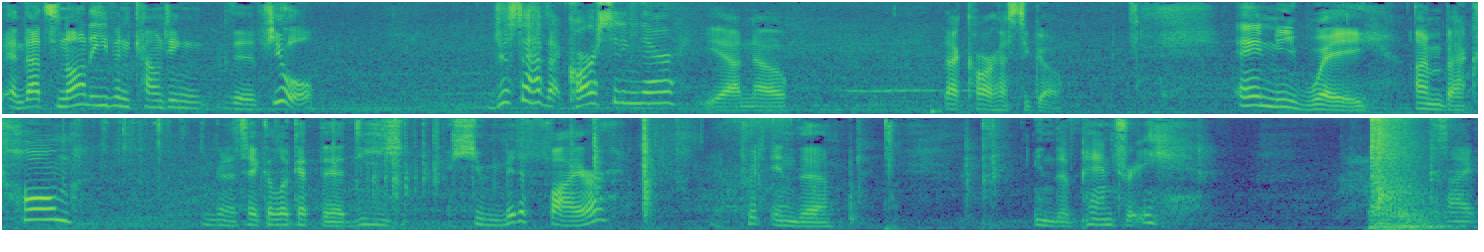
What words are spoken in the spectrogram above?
and that's not even counting the fuel. Just to have that car sitting there? Yeah, no. That car has to go. Anyway, I'm back home. I'm going to take a look at the dehumidifier I put in the in the pantry because I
